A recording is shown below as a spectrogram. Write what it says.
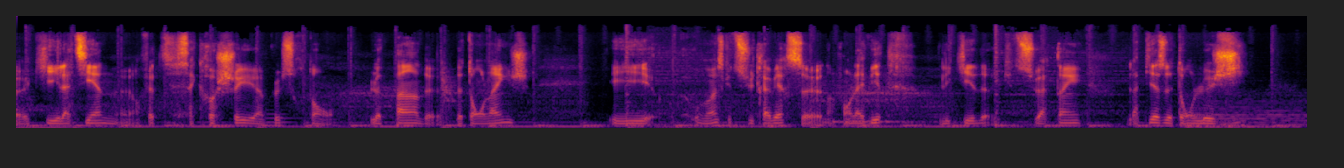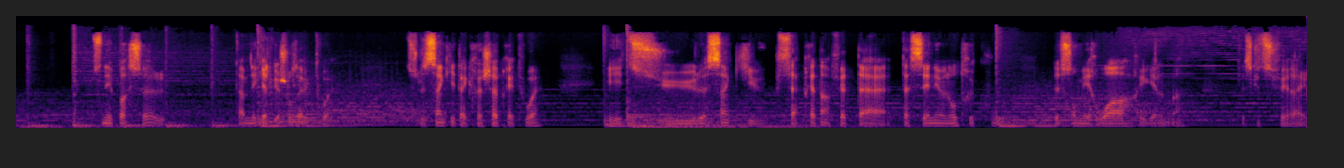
euh, qui est la tienne, euh, en fait, s'accrocher un peu sur ton, le pan de, ton linge. Et au moment où tu traverses, euh, dans le fond, la vitre liquide, que tu atteins la pièce de ton logis, tu n'es pas seul. Tu as amené quelque chose avec toi. Tu le sens qui est accroché après toi. Et tu le sens qui s'apprête en fait à t'asséner un autre coup de son miroir également. Qu'est-ce que tu fais, Ray?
